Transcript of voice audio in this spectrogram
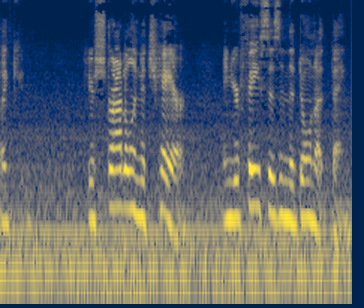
Like you're straddling a chair and your face is in the donut thing.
